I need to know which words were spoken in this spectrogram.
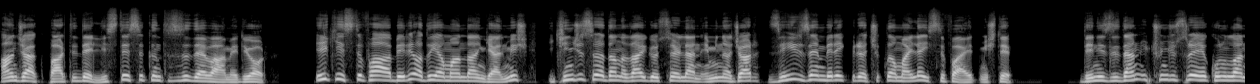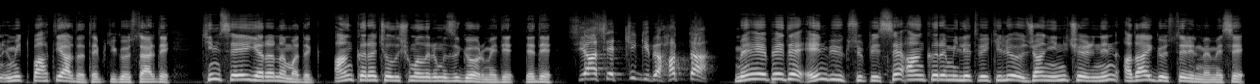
Ancak partide liste sıkıntısı devam ediyor. İlk istifa haberi Adıyaman'dan gelmiş, ikinci sıradan aday gösterilen Emin Acar zehir zemberek bir açıklamayla istifa etmişti. Denizli'den üçüncü sıraya konulan Ümit Bahtiyar da tepki gösterdi. Kimseye yaranamadık, Ankara çalışmalarımızı görmedi, dedi. siyasetçi gibi hatta MHP'de en büyük sürpriz ise Ankara Milletvekili Özcan Yeniçeri'nin aday gösterilmemesi.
